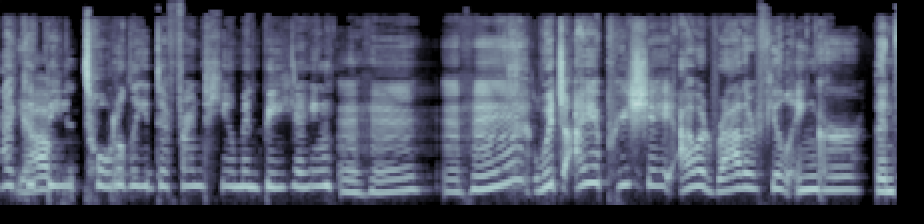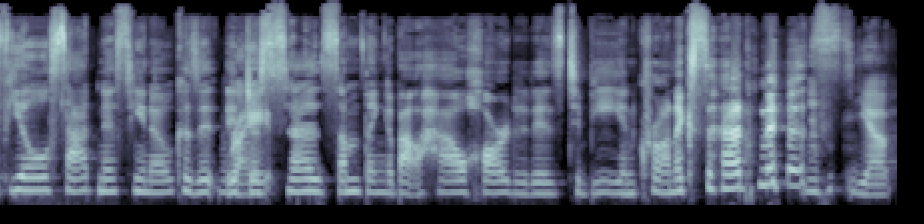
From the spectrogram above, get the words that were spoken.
I yep. could be a totally different human being. Mm-hmm. Mm-hmm. Which I appreciate. I would rather feel anger than feel sadness, you know, because it, it right. just says something about how hard it is to be in chronic sadness. Mm-hmm. Yep.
